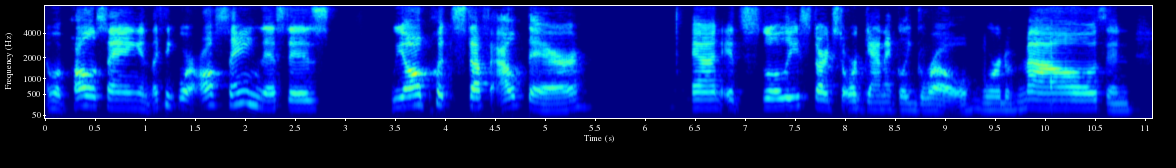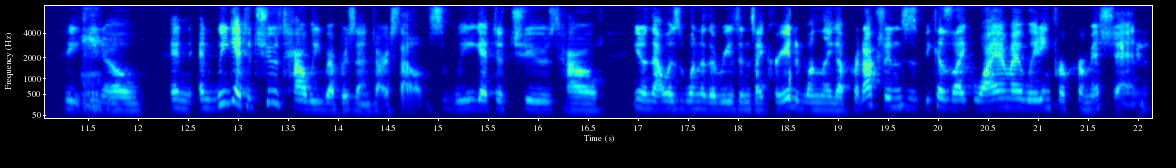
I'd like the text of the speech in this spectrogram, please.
and what paul is saying and i think we're all saying this is we all put stuff out there and it slowly starts to organically grow. Word of mouth and you know and and we get to choose how we represent ourselves. We get to choose how you know that was one of the reasons i created one leg up productions is because like why am i waiting for permission?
